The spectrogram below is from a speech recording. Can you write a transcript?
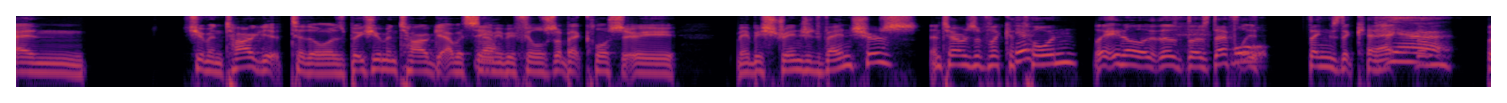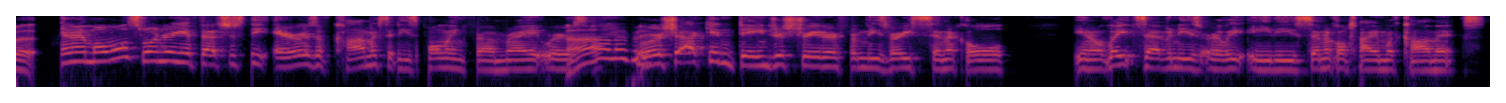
in Human Target to those, but Human Target I would say Yeah. maybe feels a bit closer to maybe Strange Adventures in terms of like a Yeah. tone. Like you know, there's, there's definitely Well, things that connect yeah. them. But and I'm almost wondering if that's just the eras of comics that he's pulling from, right? Whereas ah, maybe. Rorschach and Danger Street are from these very cynical, you know, late 70s, early 80s, cynical time with comics,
